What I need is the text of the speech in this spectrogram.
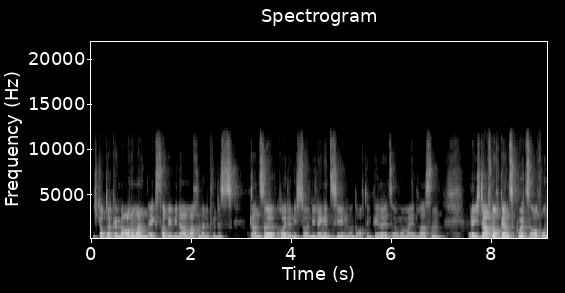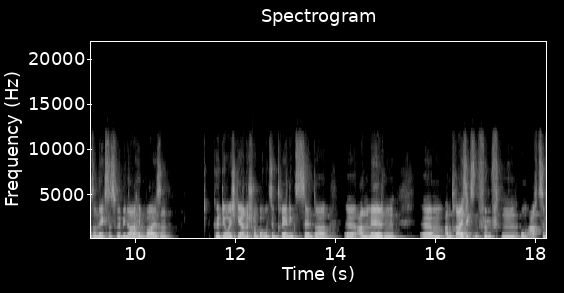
Ich glaube, da können wir auch nochmal ein extra Webinar machen, damit wir das Ganze heute nicht so in die Länge ziehen und auch den Peter jetzt irgendwann mal entlassen. Äh, ich darf noch ganz kurz auf unser nächstes Webinar hinweisen. Könnt ihr euch gerne schon bei uns im Trainingscenter äh, anmelden. Ähm, am 30.05. um 18.30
